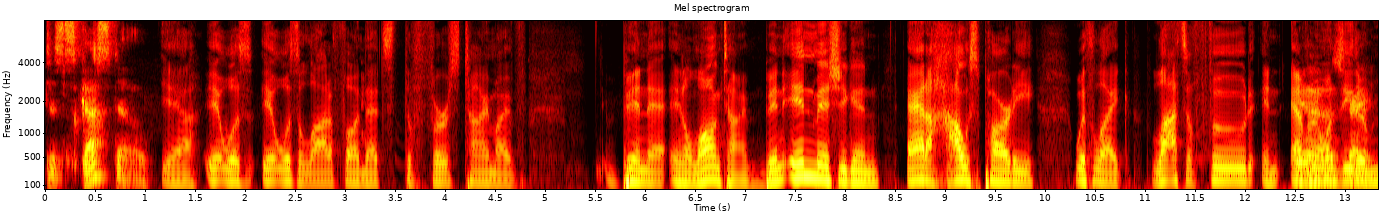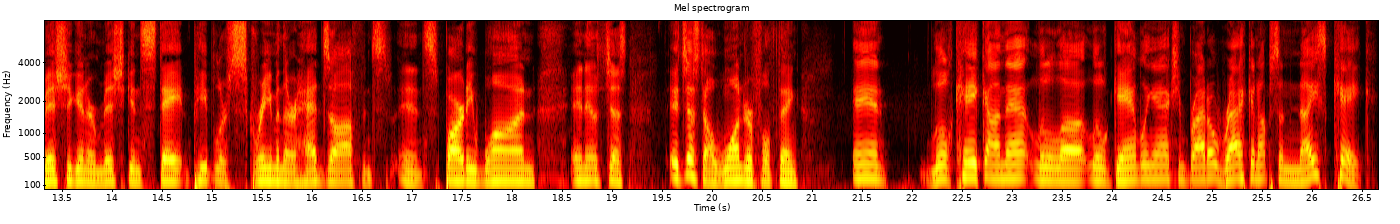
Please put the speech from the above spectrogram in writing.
disgusto. Yeah, it was it was a lot of fun. That's the first time I've been at, in a long time. Been in Michigan at a house party with like lots of food and everyone's that's either. Michigan or Michigan State. People are screaming their heads off and and Sparty won and it was just it's just a wonderful thing. And little cake on that little uh, little gambling action Brido racking up some nice cake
